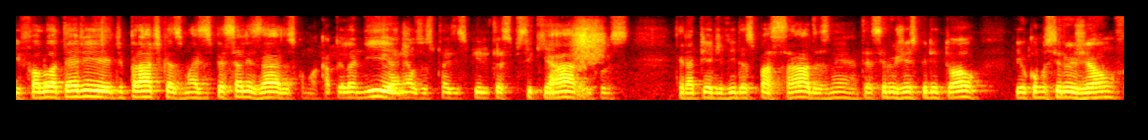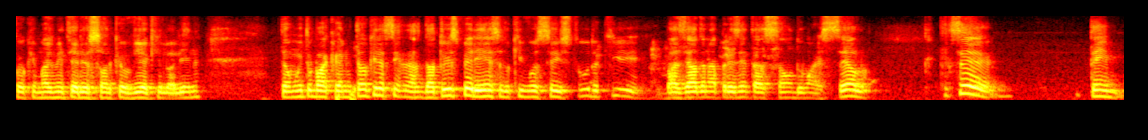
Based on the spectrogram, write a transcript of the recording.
e falou até de, de práticas mais especializadas, como a capelania, né, os hospitais espíritas psiquiátricos, terapia de vidas passadas, né, até cirurgia espiritual. Eu, como cirurgião, foi o que mais me interessou que eu vi aquilo ali, né? Então, muito bacana. Então, eu queria, assim, da tua experiência, do que você estuda aqui, baseada na apresentação do Marcelo, o que você tem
